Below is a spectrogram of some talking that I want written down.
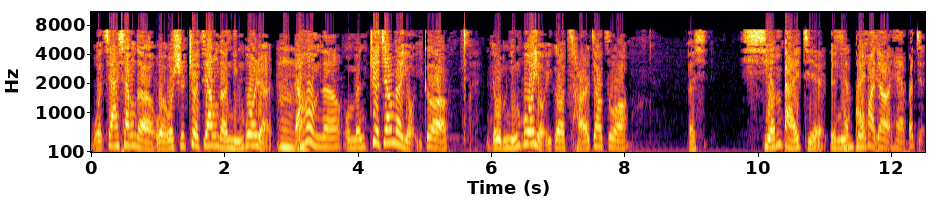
我家乡的，我我是浙江的宁波人，嗯，然后呢，我们浙江呢有一个。我们宁波有一个词儿叫做，呃，闲白节，宁波话叫闲白节。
